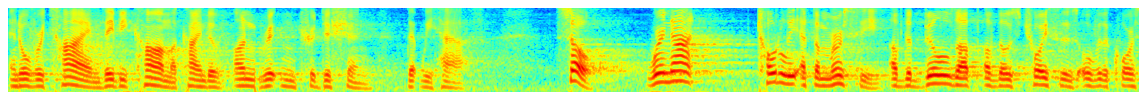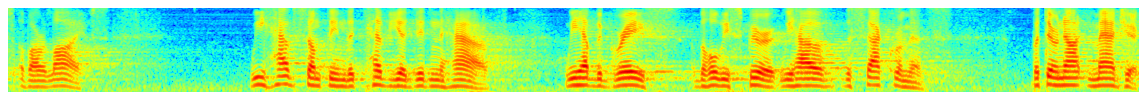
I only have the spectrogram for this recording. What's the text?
And over time, they become a kind of unwritten tradition that we have. So, we're not totally at the mercy of the buildup of those choices over the course of our lives. We have something that Tevye didn't have. We have the grace of the Holy Spirit, we have the sacraments. But they're not magic.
